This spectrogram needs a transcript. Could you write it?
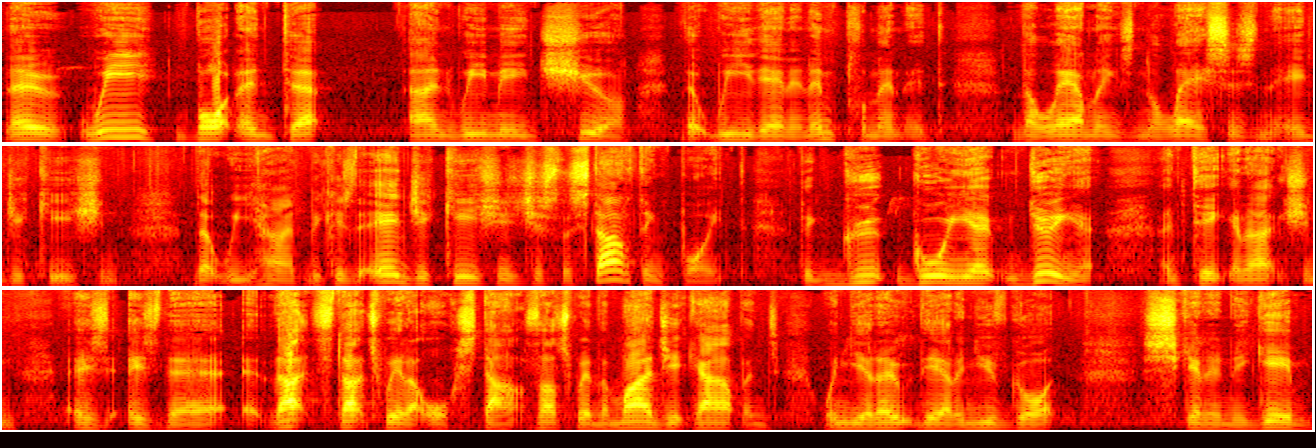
Now we bought into it and we made sure that we then implemented the learnings and the lessons and the education that we had because the education is just the starting point. The go going out and doing it and taking action is, is the that's that's where it all starts. That's where the magic happens when you're out there and you've got skin in the game.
